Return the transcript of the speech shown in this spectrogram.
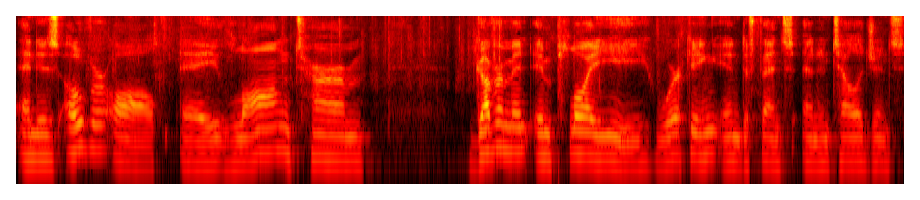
and is overall a long term government employee working in defense and intelligence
